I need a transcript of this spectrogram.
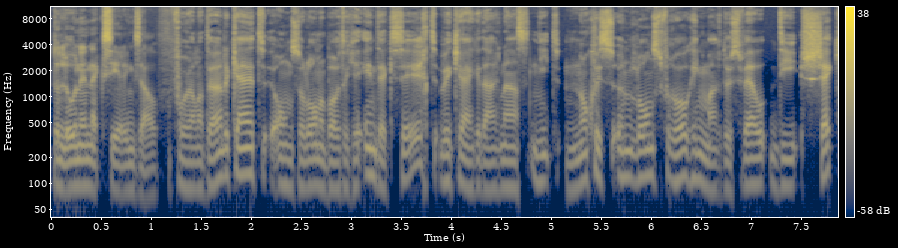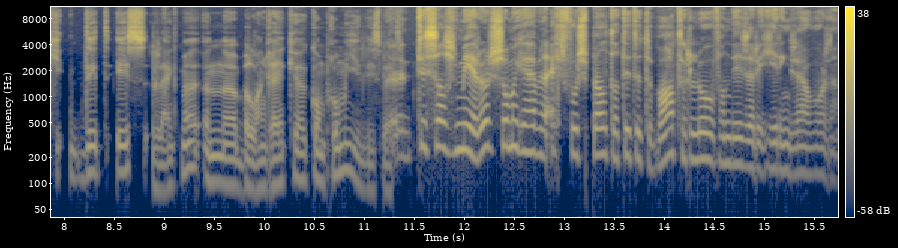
de loonindexering zelf. Voor alle duidelijkheid, onze lonen worden geïndexeerd. We krijgen daarnaast niet nog eens een loonsverhoging, maar dus wel die cheque. Dit is, lijkt me, een eh, belangrijk eh, compromis, Lisbeth. Het is zelfs meer hoor. Sommigen hebben echt voorspeld dat dit het waterloo van deze regering zou worden.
